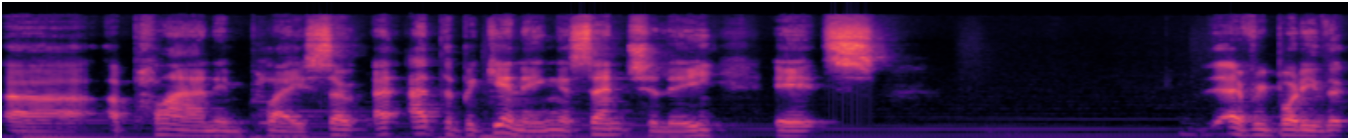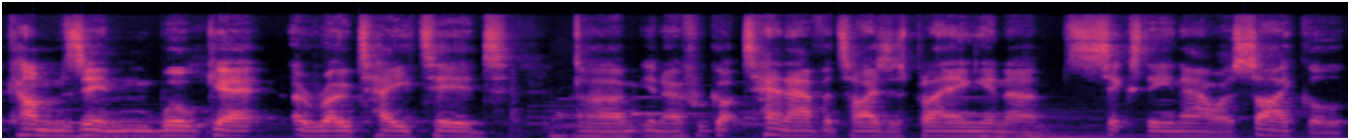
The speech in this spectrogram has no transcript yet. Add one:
uh, a plan in place. So at, at the beginning, essentially, it's everybody that comes in will get a rotated. Um, you know, if we've got ten advertisers playing in a sixteen-hour cycle,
